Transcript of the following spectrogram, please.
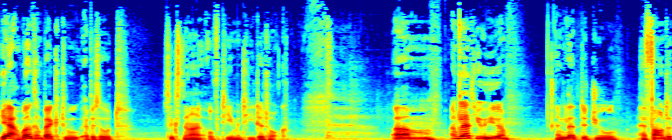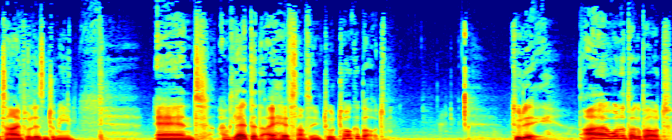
Yeah, welcome back to episode 69 of TMNT The Talk. Um, I'm glad you're here. I'm glad that you have found the time to listen to me. And I'm glad that I have something to talk about. Today, I want to talk about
